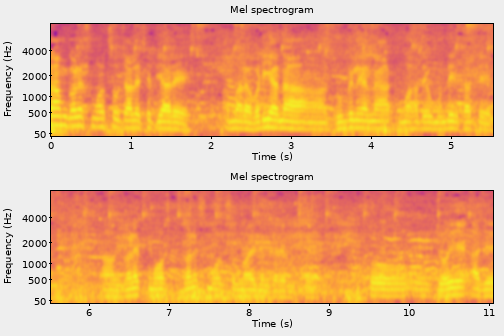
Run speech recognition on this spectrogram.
ગામ ગણેશ મહોત્સવ ચાલે છે ત્યારે અમારા વડિયાના ધુંધલિયાનાથ મહાદેવ મંદિર ખાતે ગણેશ મહોત્સવ ગણેશ મહોત્સવનું આયોજન કરેલું છે. તો જોઈએ, આજે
